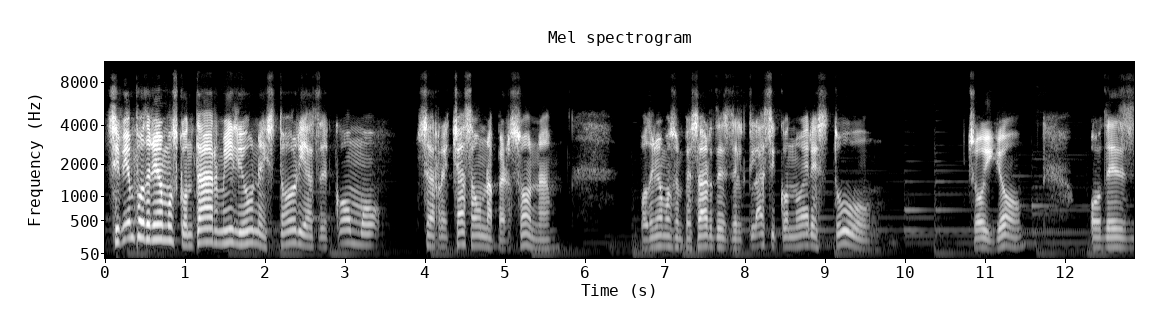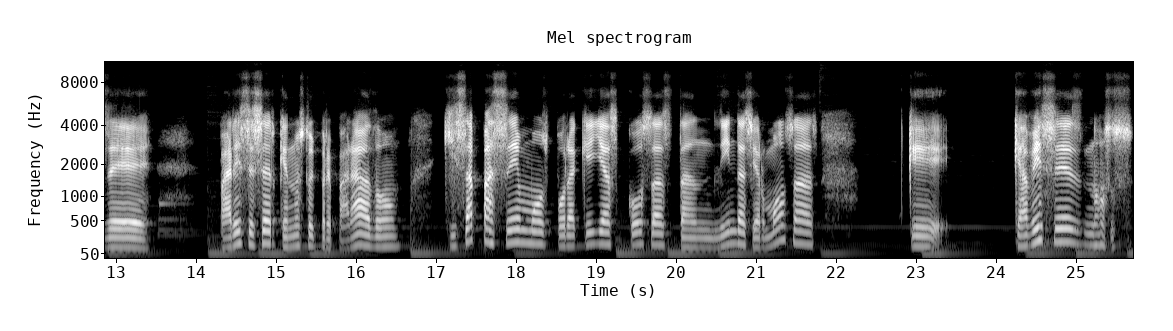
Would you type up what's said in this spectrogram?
Si bien podríamos contar mil y una historias de cómo se rechaza a una persona, Podríamos empezar desde el clásico No eres tú, soy yo. O desde Parece ser que no estoy preparado. Quizá pasemos por aquellas cosas tan lindas y hermosas que, que a veces nos,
